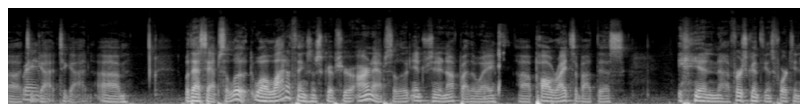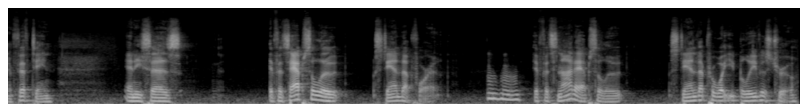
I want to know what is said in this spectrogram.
uh, right. to God. To God. Um, well, that's absolute. Well, a lot of things in Scripture aren't absolute. Interesting enough, by the way, uh, Paul writes about this in uh, 1 Corinthians 14 and 15 and he says, if it's absolute, stand up for it. Mm-hmm. If it's not absolute, stand up for what you believe is true.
